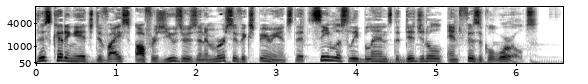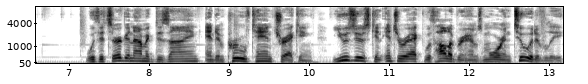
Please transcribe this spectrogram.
This cutting-edge device offers users an immersive experience that seamlessly blends the digital and physical worlds. With its ergonomic design and improved hand tracking, users can interact with holograms more intuitively,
